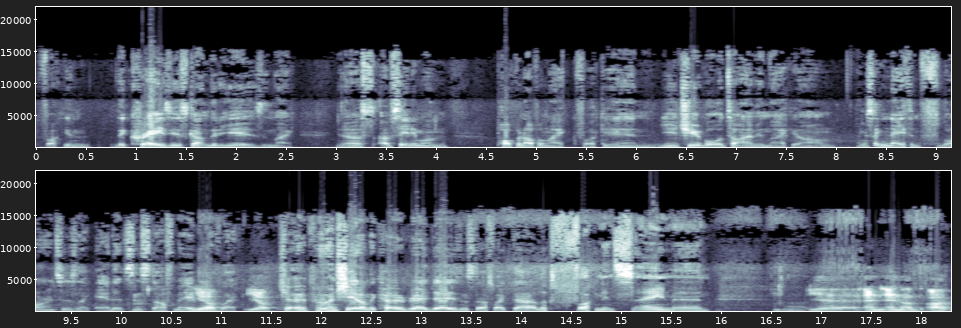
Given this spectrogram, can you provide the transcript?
fucking the craziest cunt that he is. And, like, you know, I've seen him on, popping up on, like, fucking YouTube all the time in, like, um, I think it's like Nathan Florence's, like, edits and stuff, maybe, Yep, of, like, yep. Teahupoo and shit on the Code Red days and stuff like that. It looks fucking insane, man. Yeah, and and I, I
